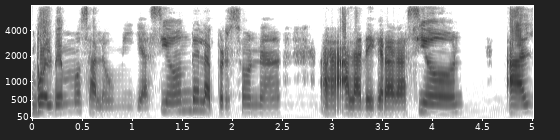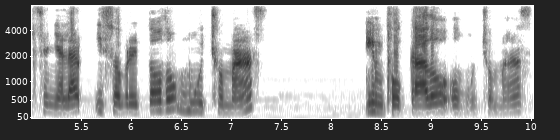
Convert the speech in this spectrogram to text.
Volvemos a la humillación de la persona, a, la degradación, al señalar y sobre todo mucho más enfocado o mucho más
